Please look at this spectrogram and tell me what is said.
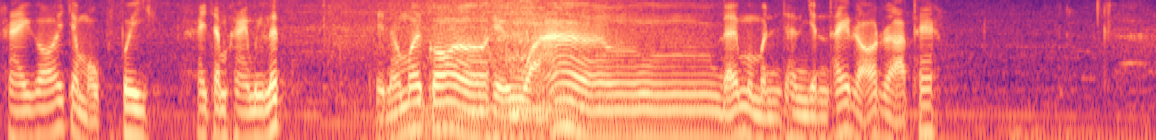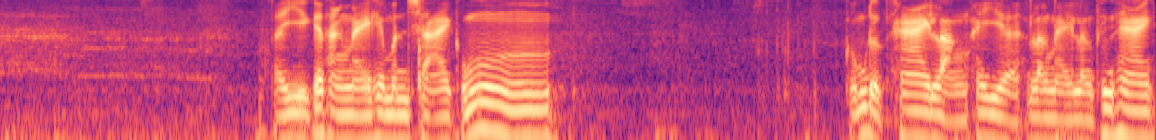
hai gói cho một phi 220 lít. Thì nó mới có hiệu quả để mà mình nhìn thấy rõ rệt ha. Tại vì cái thằng này thì mình xài cũng cũng được hai lần hay giờ lần này lần thứ hai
